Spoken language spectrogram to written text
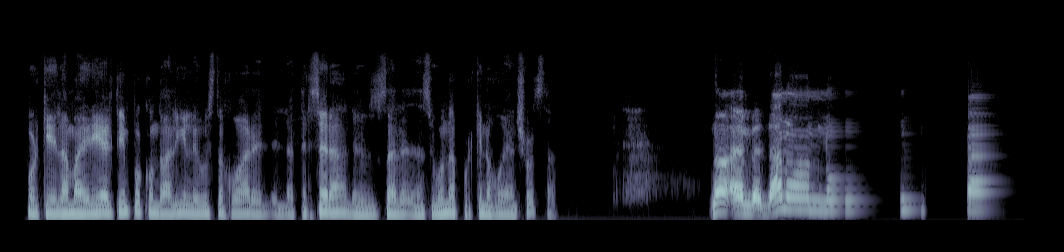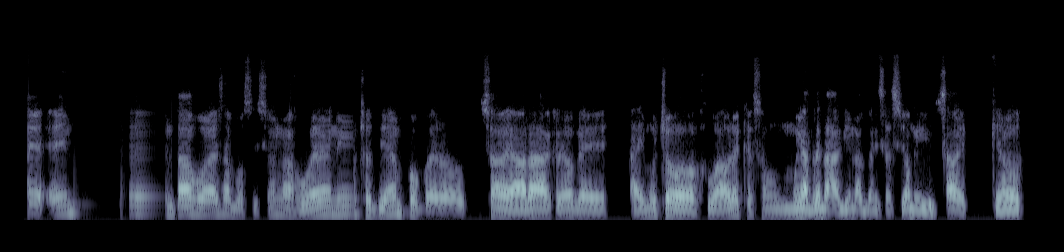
Porque la mayoría del tiempo cuando a alguien le gusta jugar en la tercera, le gusta la, la segunda, ¿por qué no juegan shortstop? No, en verdad no, nunca he intentado jugar esa posición, la jugué ni mucho tiempo, pero, ¿sabes? Ahora creo que hay muchos jugadores que son muy atletas aquí en la organización y, ¿sabes? Creo,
